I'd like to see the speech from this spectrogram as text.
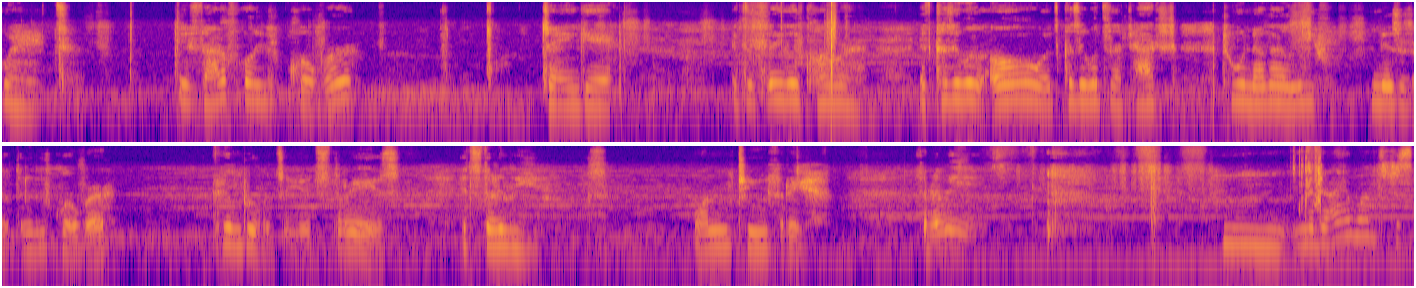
Wait. Is that a four leaf clover? Dang it. It's a three-leaf clover. It's because it was, oh, it's because it was attached to another leaf. This is a three-leaf clover. I can prove it to you. It's three. It's three leaves. One, two, three. Three leaves. Hmm, the giant ones just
